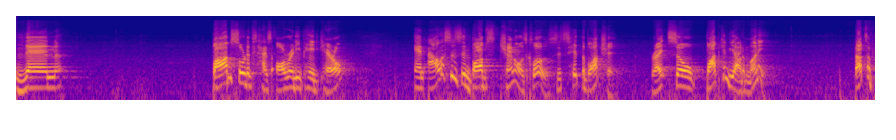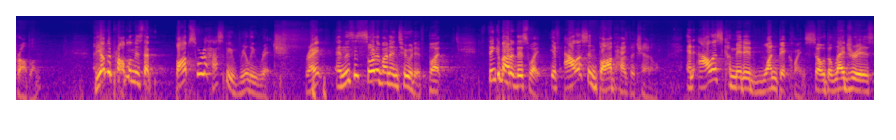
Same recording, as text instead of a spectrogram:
then Bob sort of has already paid Carol, and Alice's and Bob's channel is closed. It's hit the blockchain, right? So Bob can be out of money. That's a problem. The other problem is that Bob sort of has to be really rich, right? and this is sort of unintuitive, but think about it this way. If Alice and Bob have a channel, and Alice committed one Bitcoin, so the ledger is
